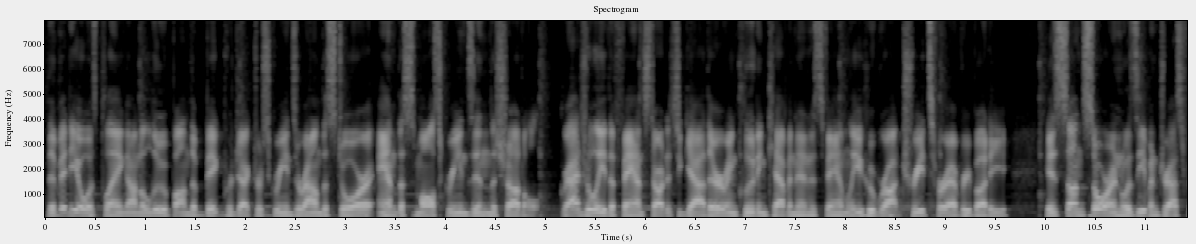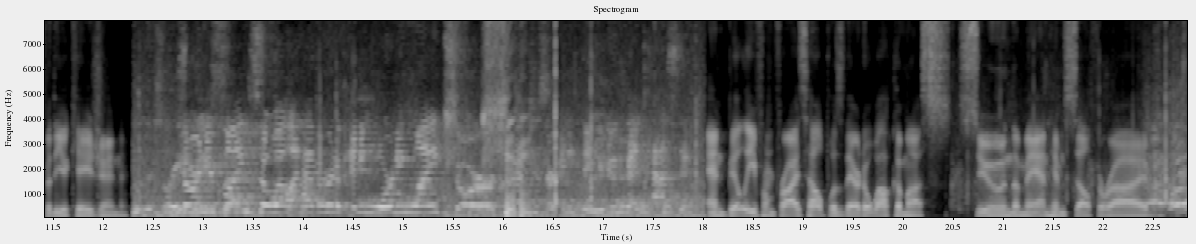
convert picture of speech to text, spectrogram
The video was playing on a loop on the big projector screens around the store and the small screens in the shuttle. Gradually, the fans started to gather, including Kevin and his family, who brought treats for everybody. His son Soren was even dressed for the occasion. Soren, you're flying so well. I haven't heard of any warning lights or scratches or anything. You're doing fantastic. And Billy from Fry's Help was there to welcome us. Soon, the man himself arrived. Wow.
